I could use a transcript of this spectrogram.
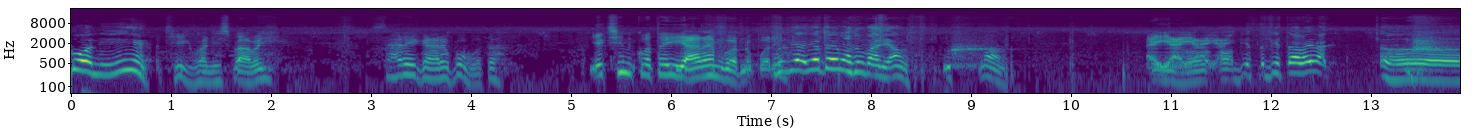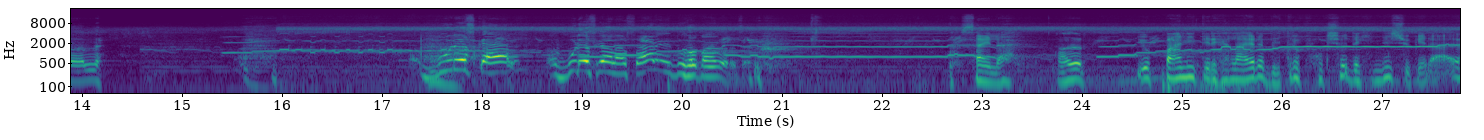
गयो नि। ठिक भनिस् बाबै साह्रै गाह्रो पो हो त। एकछिन कतै आराम गर्नु पर्यो। यतै बस्नु बाजे आउनु। बिस्तारै बुढेसकाल बुढेसकालमा साह्रै दुःख पाउँदो रहेछ। साइला। हजुर। यो पानी तिर्खा लगाएर भित्र फोक्सोदेखि नै सुकेर आयो।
